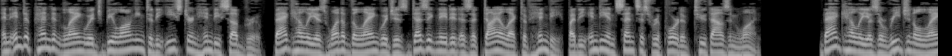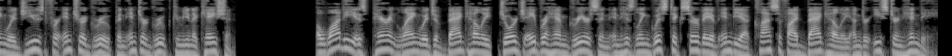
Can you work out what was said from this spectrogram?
An independent language belonging to the Eastern Hindi subgroup, Bagheli is one of the languages designated as a dialect of Hindi by the Indian Census Report of 2001. Bagheli is a regional language used for intra-group and inter-group communication. Awadhi is parent language of Bagheli. George Abraham Grierson in his Linguistic Survey of India classified Bagheli under Eastern Hindi.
